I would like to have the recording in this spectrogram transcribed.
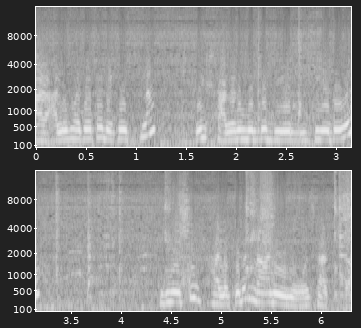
আর আলু ভাজাটা রেখেছিলাম। এই শাকের মধ্যে দিয়ে দিয়ে দেবো। দিয়ে একটু ভালো করে নামিয়ে নেব শাকটা।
